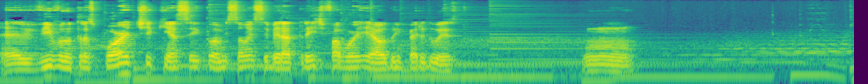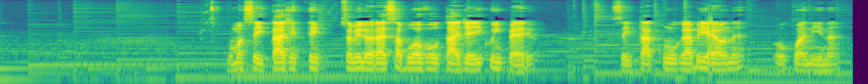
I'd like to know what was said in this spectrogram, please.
é, vivo no transporte, quem aceitou a missão receberá 3 de favor real do Império do Êxodo. Hum. Vamos aceitar, a gente tem, precisa melhorar essa boa vontade aí com o Império. Aceitar com o Gabriel, né? Ou com a Nina.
